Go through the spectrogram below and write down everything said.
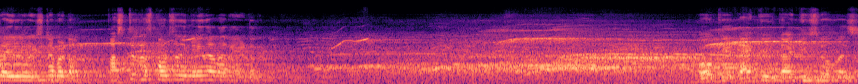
ട്രെയിലർ ഇഷ്ടപ്പെട്ടോ? ഫസ്റ്റ് റെസ്പോൺസ് നിങ്ങളിൽ നിന്നാണ് അറിയേണ്ടത്? Okay thank you thank you so much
